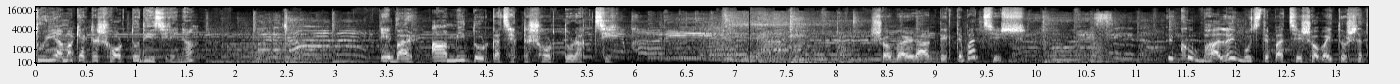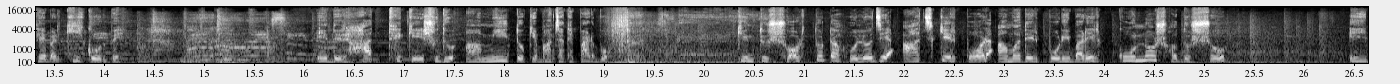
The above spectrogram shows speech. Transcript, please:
তুই আমাকে একটা শর্ত দিয়েছিলি না? এবার আমি তোর কাছে একটা শর্ত রাখছি। সবার রাগ দেখতে পাচ্ছিস? তুই খুব ভালোই বুঝতে পারছিস সবাই তোর সাথে এবার কি করবে। এদের হাত থেকে শুধু আমি তোকে বাঁচাতে পারব। কিন্তু শর্তটা হলো যে আজকের পর আমাদের পরিবারের কোনো সদস্য এই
